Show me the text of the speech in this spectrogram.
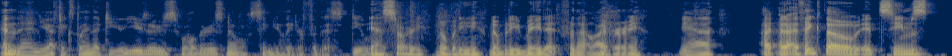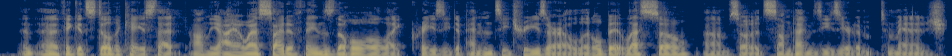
And- And, then you have to explain that to your users. Well, there is no simulator for this. Deal Yeah, sorry. Nobody nobody made it for that library. yeah. I I think though it seems and, and I think it's still the case that on the iOS side of things, the whole like crazy dependency trees are a little bit less so. Um, so it's sometimes easier to to manage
